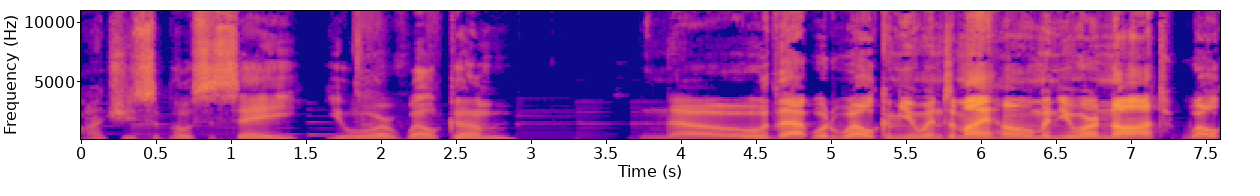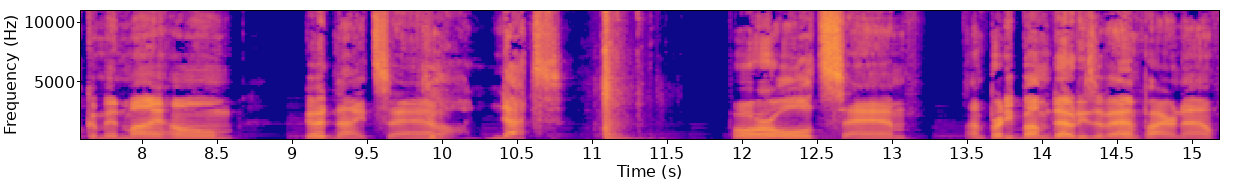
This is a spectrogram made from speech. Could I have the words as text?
Aren't you supposed to say you're welcome? No, that would welcome you into my home, and you are not welcome in my home. Good night, Sam. God, nuts. Poor old Sam. I'm pretty bummed out he's a vampire now.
